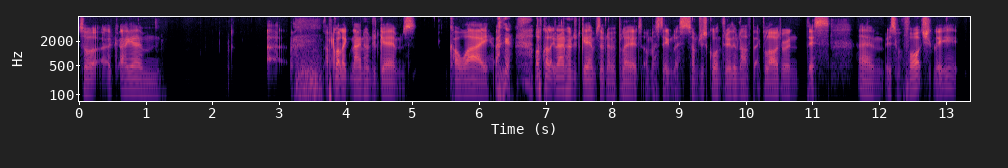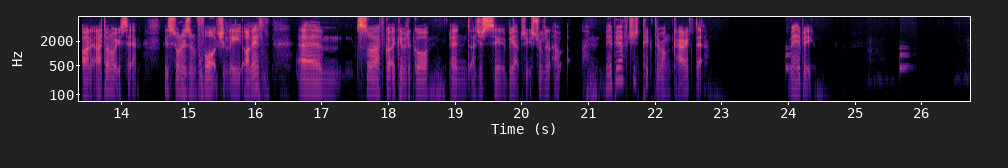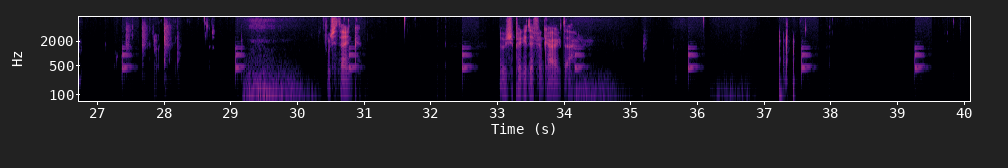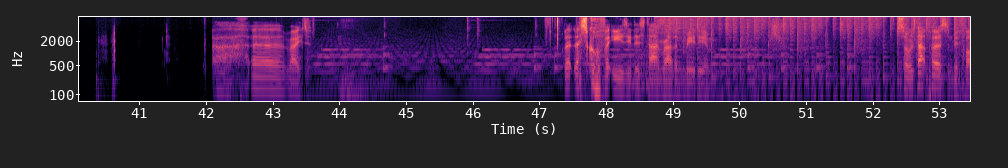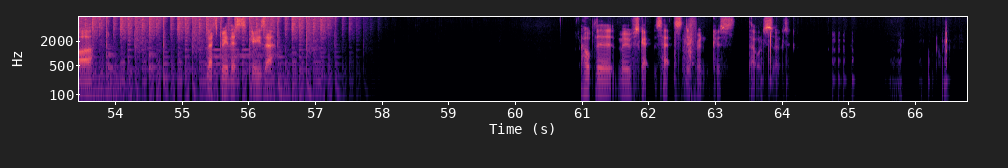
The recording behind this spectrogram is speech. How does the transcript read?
so I, I um I've got like 900 games. Kawaii. I've got like 900 games I've never played on my Steam list, so I'm just going through them in alphabetical order. And this um, is unfortunately on it. I don't know what you're saying. This one is unfortunately on it. Um, so I've got to give it a go, and I just seem to be absolutely struggling. I, maybe I've just picked the wrong character. Maybe. What do you think? Maybe we should pick a different character. Ah, uh, right. Let, let's go for easy this time rather than medium. So was that person before? Let's be this geezer. I hope the move set's different because that one sucked.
